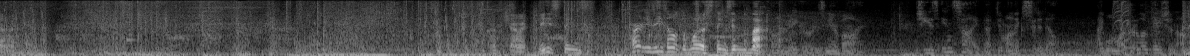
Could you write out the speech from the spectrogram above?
God damn it. God damn Things... Apparently these aren't the worst things in the map. Maker is nearby. She is inside that demonic citadel. I will mark her location on the.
